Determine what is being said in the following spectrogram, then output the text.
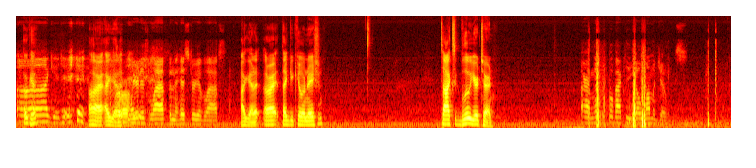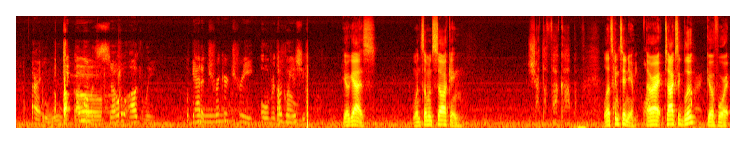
Okay. Uh, I get it. Alright, I get it. Weirdest laugh in the history of laughs. I get it. Alright, thank you, Killer Nation. Toxic Blue, your turn. Alright, I'm gonna go back to the yo mama jokes. Alright, yo Uh-oh. mama's so ugly. We had a trick or treat over the Ugly phone. is she? Yo, guys. When someone's talking, shut the fuck up. Let's continue. Alright, Toxic Blue, go for it.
